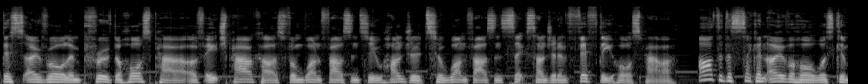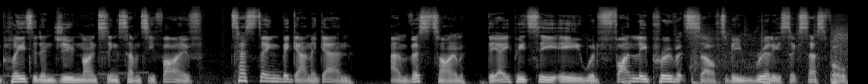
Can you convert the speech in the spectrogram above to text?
This overall improved the horsepower of each power cars from 1200 to 1650 horsepower. After the second overhaul was completed in June 1975, testing began again, and this time the APTE would finally prove itself to be really successful.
